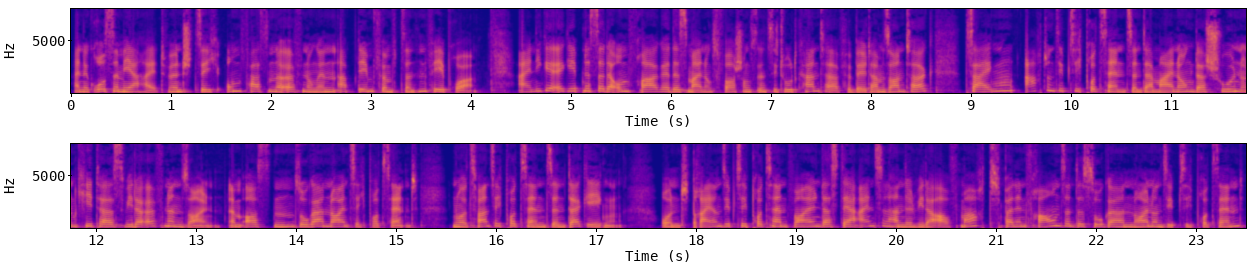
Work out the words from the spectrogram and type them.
Eine große Mehrheit wünscht sich umfassende Öffnungen ab dem 15. Februar. Einige Ergebnisse der Umfrage des Meinungsforschungsinstitut Kantar für Bild am Sonntag zeigen, 78 Prozent sind der Meinung, dass Schulen und Kitas wieder öffnen sollen. Im Osten sogar 90 Prozent. Nur 20 Prozent sind dagegen. Und 73 Prozent wollen, dass der Einzelhandel wieder aufmacht. Bei den Frauen sind es sogar 79 Prozent.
